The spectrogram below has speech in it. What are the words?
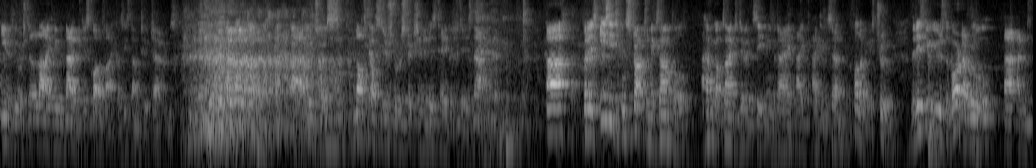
Even if he were still alive, he would now be disqualified because he's done two terms, uh, which was not a constitutional restriction in his day, but it is now. Uh, but it's easy to construct an example. I haven't got time to do it this evening, but I, I, I can assert that the following is true. That if you use the Borda rule uh, and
